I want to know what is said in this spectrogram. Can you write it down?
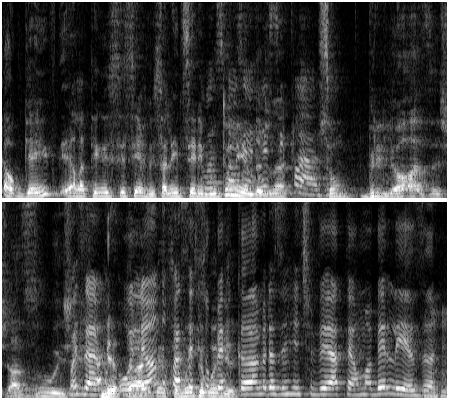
alguém, ela tem esse serviço. Além de serem muito lindas, né? São brilhosas, azuis, Pois é, olhando com essas super câmeras, a gente vê até uma beleza.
